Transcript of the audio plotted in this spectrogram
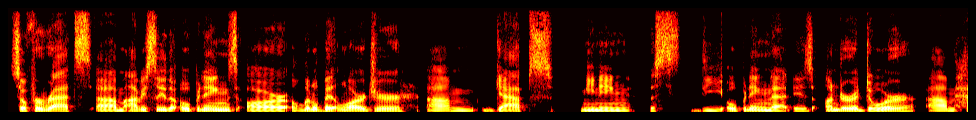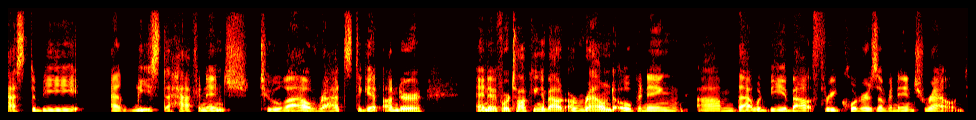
So for rats, um, obviously the openings are a little bit larger. Um, gaps, meaning the the opening that is under a door, um, has to be at least a half an inch to allow rats to get under. And if we're talking about a round opening, um, that would be about three quarters of an inch round.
